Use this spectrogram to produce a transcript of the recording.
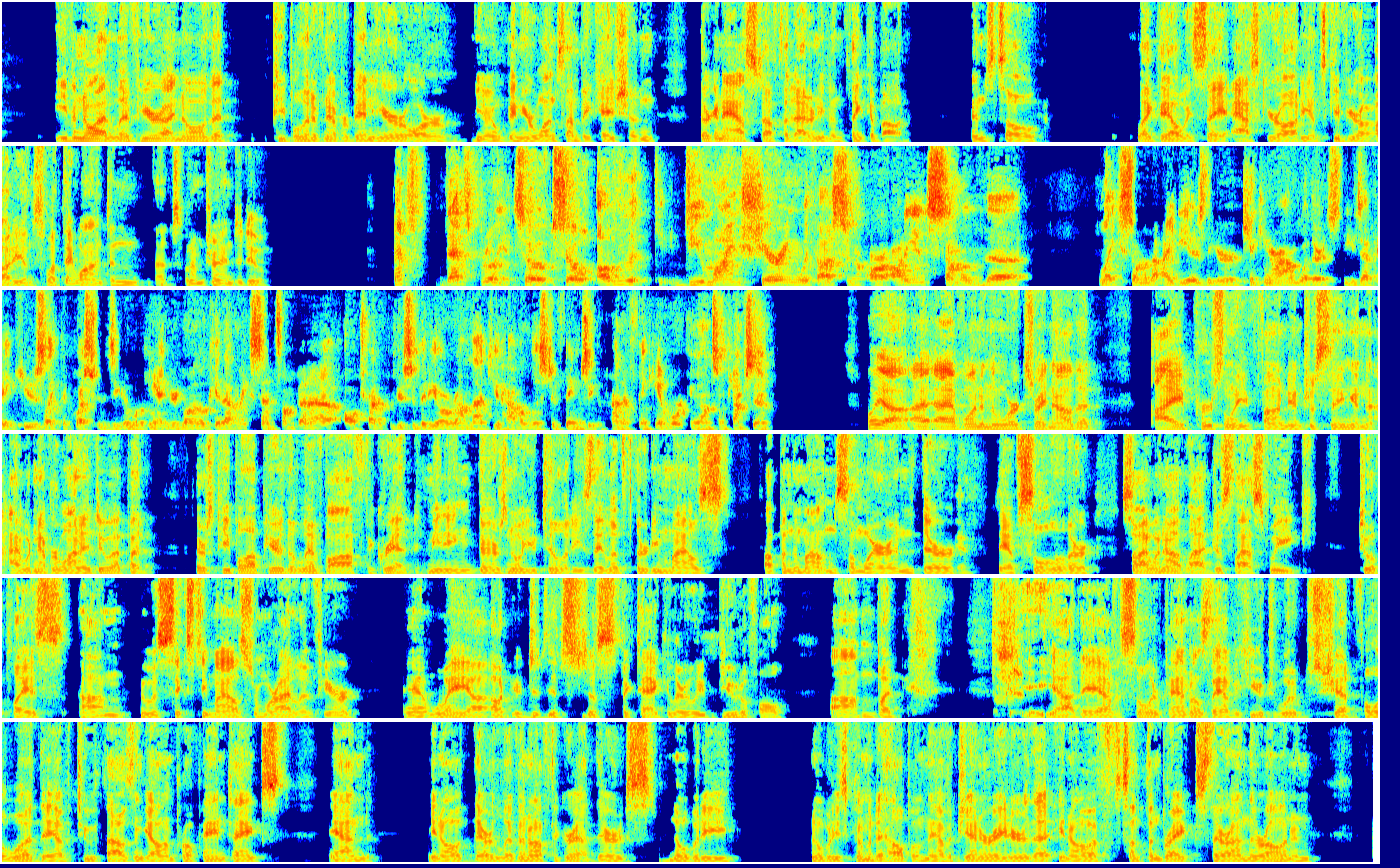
even though I live here, I know that people that have never been here or you know been here once on vacation, they're going to ask stuff that I don't even think about, and so like they always say, ask your audience, give your audience what they want, and that's what I'm trying to do. That's that's brilliant. So so of the, do you mind sharing with us and our audience some of the like some of the ideas that you're kicking around, whether it's these FAQs, like the questions that you're looking at, and you're going, okay, that makes sense. I'm gonna I'll try to produce a video around that. Do you have a list of things that you're kind of thinking of working on sometime soon? Oh yeah, I, I have one in the works right now that I personally found interesting, and I would never want to do it, but there's people up here that live off the grid, meaning there's no utilities. They live 30 miles up in the mountains somewhere, and they're yeah. they have solar. So I went out just last week to a place. Um, it was 60 miles from where I live here, and way out. It, it's just spectacularly beautiful. Um, but yeah, they have solar panels. They have a huge wood shed full of wood. They have 2,000 gallon propane tanks, and you know they're living off the grid there's nobody nobody's coming to help them they have a generator that you know if something breaks they're on their own and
